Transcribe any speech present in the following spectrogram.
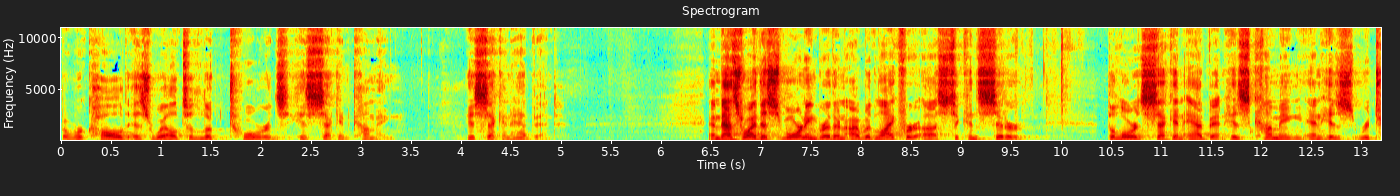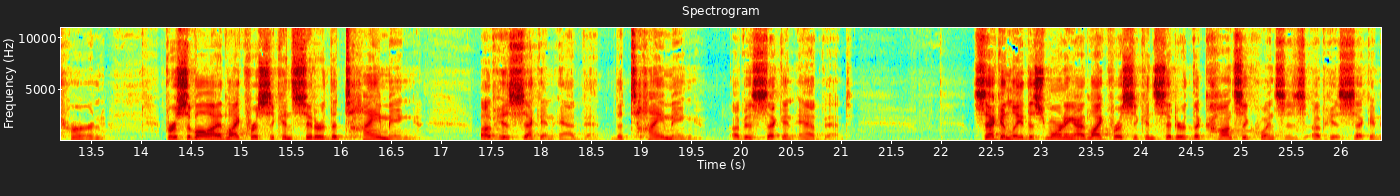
but we're called as well to look towards his second coming, his second advent. And that's why this morning, brethren, I would like for us to consider the Lord's second advent, his coming and his return. First of all, I'd like for us to consider the timing of his second advent, the timing of his second advent. Secondly, this morning, I'd like for us to consider the consequences of his second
